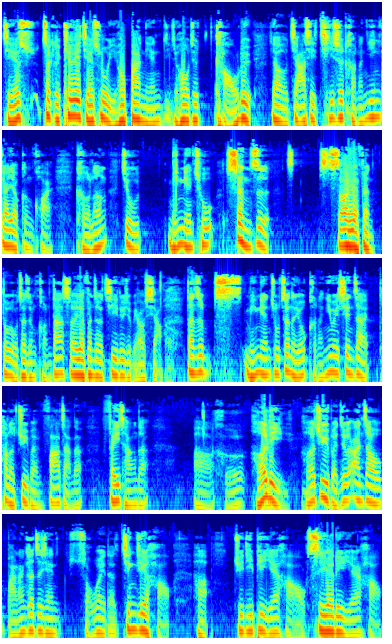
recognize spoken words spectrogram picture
结束这个 QE 结束以后，半年以后就考虑要加息，其实可能应该要更快，可能就明年初甚至十二月份都有这种可能，但是十二月份这个几率就比较小。哦但是明年初真的有可能，因为现在它的剧本发展的非常的啊、合合理和剧本，就是按照板蓝科之前所谓的经济好哈、GDP 也好，失业率也好，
